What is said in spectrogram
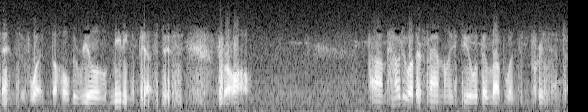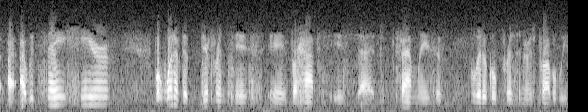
sense of what the whole, the real meaning of justice for all. How do other families deal with their loved ones imprisoned? I, I would say here, well, one of the differences, uh, perhaps, is that families of political prisoners probably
